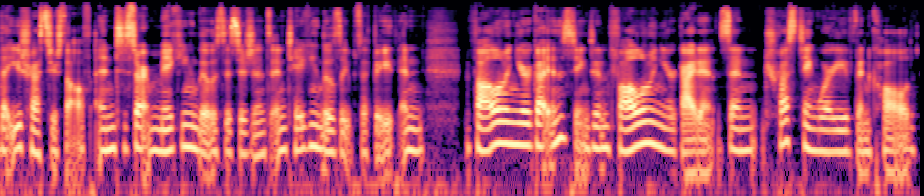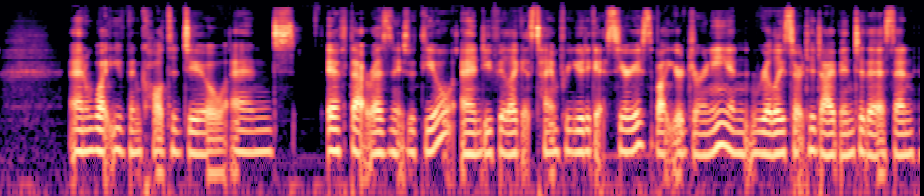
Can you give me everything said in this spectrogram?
that you trust yourself and to start making those decisions and taking those leaps of faith and following your gut instinct and following your guidance and trusting where you've been called and what you've been called to do. And if that resonates with you and you feel like it's time for you to get serious about your journey and really start to dive into this and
